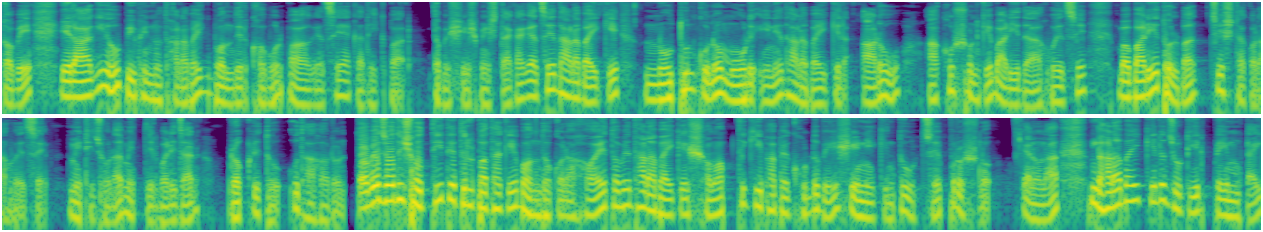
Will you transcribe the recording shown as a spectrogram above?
তবে এর আগেও বিভিন্ন ধারাবাহিক বন্ধের খবর পাওয়া গেছে একাধিকবার। তবে শেষমেশ দেখা গেছে ধারাবাহিকে নতুন কোনো মোড় এনে ধারাবাহিকের আরও আকর্ষণকে বাড়িয়ে দেওয়া হয়েছে বা বাড়িয়ে তোলবার চেষ্টা করা হয়েছে। মিঠিঝোড়া মৃত্যুর বাড়ি যার প্রকৃত উদাহরণ। তবে যদি সত্যি তেঁতুল পাতাকে বন্ধ করা হয়, তবে ধারাবাহিকের সমাপ্তি কীভাবে ঘটবে, সে নিয়ে কিন্তু উঠছে প্রশ্ন। কেননা, ধারাবাহিকের জুটির প্রেমটাই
